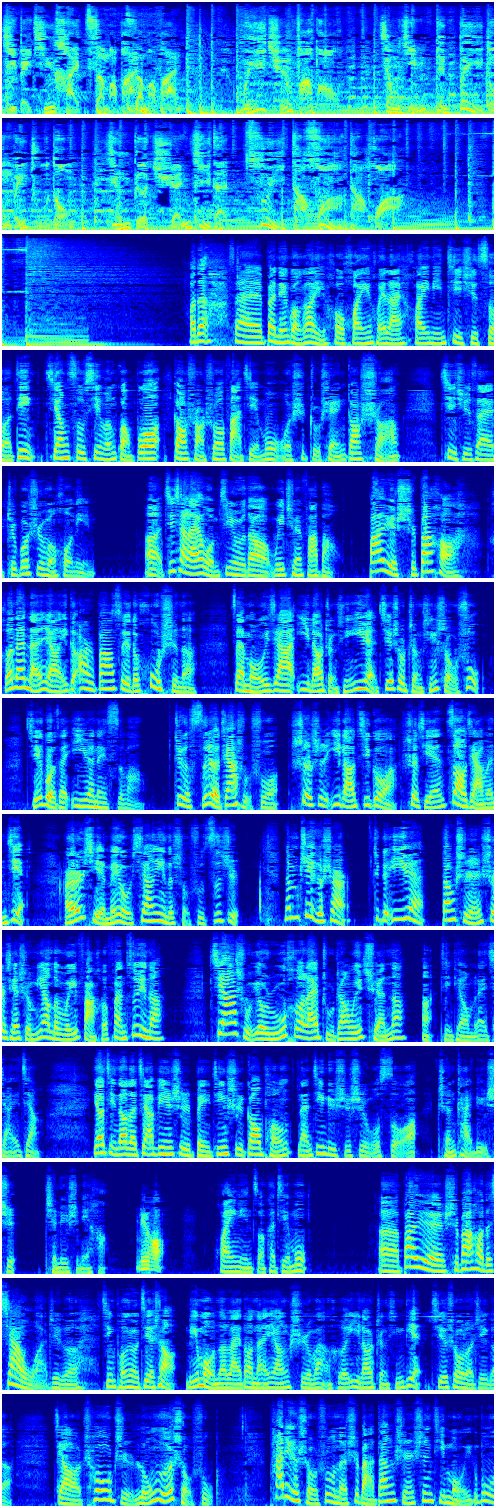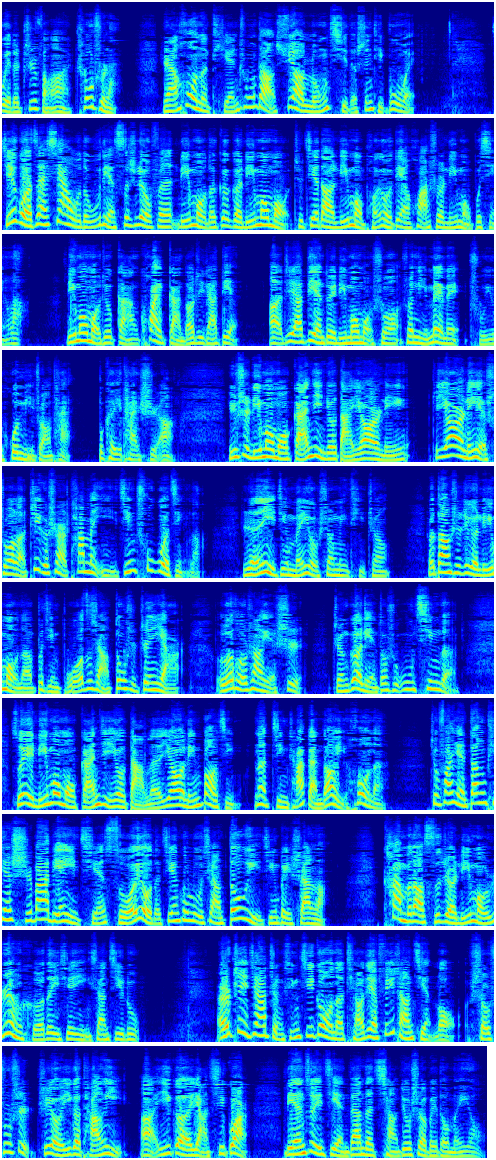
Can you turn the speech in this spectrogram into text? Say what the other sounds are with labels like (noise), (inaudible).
益被侵害怎么办？怎么办？维权法宝，将您变被动为主动，赢得权益的最大化。最大化。好的，在半点广告以后，欢迎回来，欢迎您继续锁定江苏新闻广播高爽说法节目，我是主持人高爽，继续在直播室问候您。啊，接下来我们进入到维权法宝。八月十八号啊，河南南阳一个二十八岁的护士呢，在某一家医疗整形医院接受整形手术，结果在医院内死亡。这个死者家属说，涉事医疗机构啊涉嫌造假文件，而且没有相应的手术资质。那么这个事儿，这个医院当事人涉嫌什么样的违法和犯罪呢？家属又如何来主张维权呢？啊，今天我们来讲一讲。邀请到的嘉宾是北京市高鹏南京律师事务所陈凯律师。陈律师您好，您好，欢迎您做客节目。呃，八月十八号的下午啊，这个经朋友介绍，李某呢来到南阳市婉和医疗整形店，接受了这个叫抽脂隆额手术。他这个手术呢，是把当事人身体某一个部位的脂肪啊抽出来，然后呢填充到需要隆起的身体部位。结果在下午的五点四十六分，李某的哥哥李某某就接到李某朋友电话，说李某不行了。李某某就赶快赶到这家店啊，这家店对李某某说：“说你妹妹处于昏迷状态，不可以探视啊。”于是李某某赶紧就打幺二零。这幺二零也说了，这个事儿他们已经出过警了，人已经没有生命体征。说当时这个李某呢，不仅脖子上都是针眼儿，额头上也是，整个脸都是乌青的。所以李某某赶紧又打了幺幺零报警。那警察赶到以后呢，就发现当天十八点以前所有的监控录像都已经被删了，看不到死者李某任何的一些影像记录。而这家整形机构呢，条件非常简陋，手术室只有一个躺椅啊，一个氧气罐，连最简单的抢救设备都没有。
